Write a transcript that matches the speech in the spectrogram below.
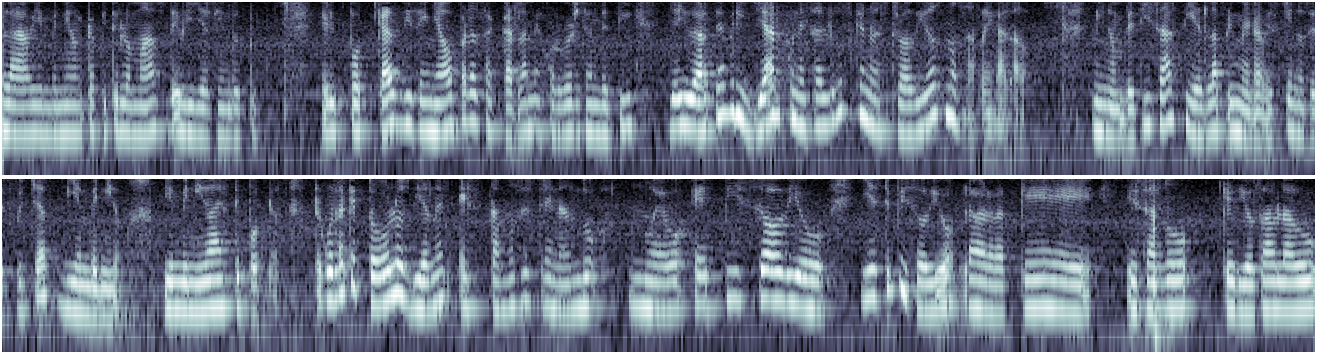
Hola, bienvenido a un capítulo más de Brilla siendo tú, el podcast diseñado para sacar la mejor versión de ti y ayudarte a brillar con esa luz que nuestro Dios nos ha regalado. Mi nombre es Isa, si es la primera vez que nos escuchas, bienvenido, bienvenido a este podcast. Recuerda que todos los viernes estamos estrenando nuevo episodio y este episodio la verdad que es algo que Dios ha hablado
